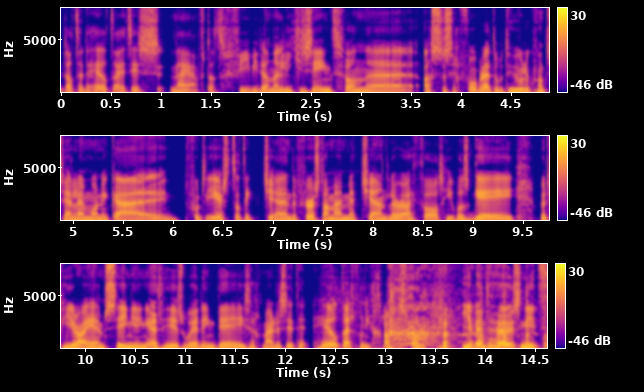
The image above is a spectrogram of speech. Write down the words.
dat er de hele tijd is. Nou ja, of dat Phoebe dan een liedje zingt van. als ze zich voorbereidt op het huwelijk van Chandler en Monica. voor het eerst dat ik. The first time I met Chandler, I thought he was gay. But here I am singing at his wedding day. Zeg maar. Er zit de hele tijd van die grapjes van. je bent heus niet.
